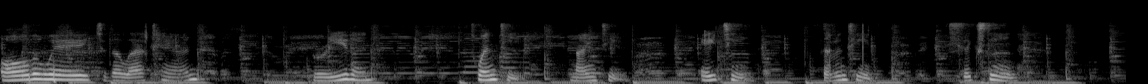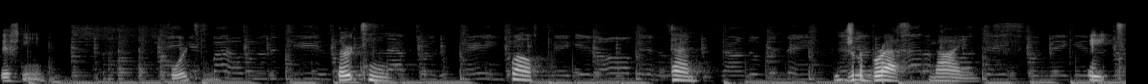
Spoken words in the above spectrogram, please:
all the way to the left hand. Breathe in. 20, 19, 18, 17, 16, 15, 14, 13, 12, 10. Use your breath. 9, 8,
